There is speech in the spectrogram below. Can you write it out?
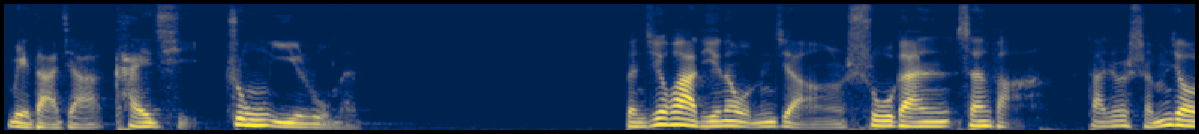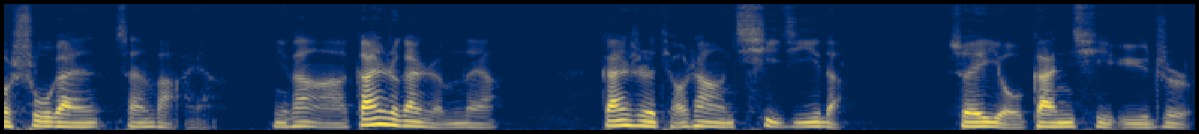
为大家开启中医入门。本期话题呢，我们讲疏肝三法。大家说什么叫疏肝三法呀？你看啊，肝是干什么的呀？肝是调上气机的，所以有肝气郁滞，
